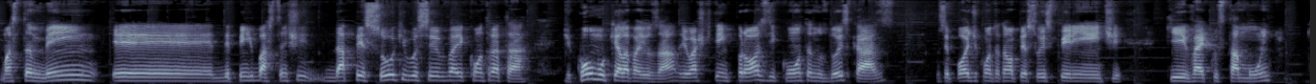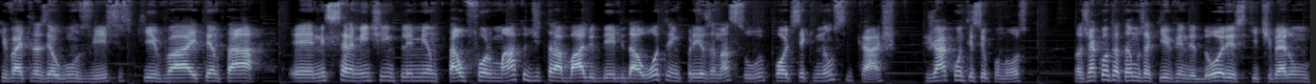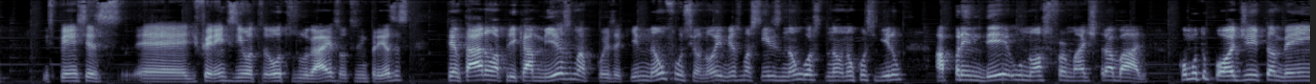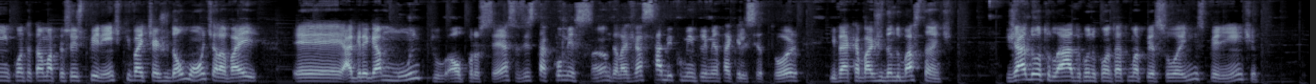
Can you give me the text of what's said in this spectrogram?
mas também é, depende bastante da pessoa que você vai contratar, de como que ela vai usar. Eu acho que tem prós e contras nos dois casos. Você pode contratar uma pessoa experiente que vai custar muito, que vai trazer alguns vícios, que vai tentar é, necessariamente implementar o formato de trabalho dele da outra empresa na sua. Pode ser que não se encaixe. Já aconteceu conosco. Nós já contratamos aqui vendedores que tiveram experiências é, diferentes em outro, outros lugares, outras empresas, tentaram aplicar a mesma coisa aqui, não funcionou e mesmo assim eles não, não, não conseguiram aprender o nosso formato de trabalho. Como tu pode também contratar uma pessoa experiente que vai te ajudar um monte, ela vai é, agregar muito ao processo, às vezes está começando, ela já sabe como implementar aquele setor e vai acabar ajudando bastante. Já do outro lado, quando contrata uma pessoa inexperiente,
